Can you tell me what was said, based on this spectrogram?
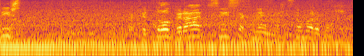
ništa. Dakle, to grad Sisak ne može, to mora držati.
